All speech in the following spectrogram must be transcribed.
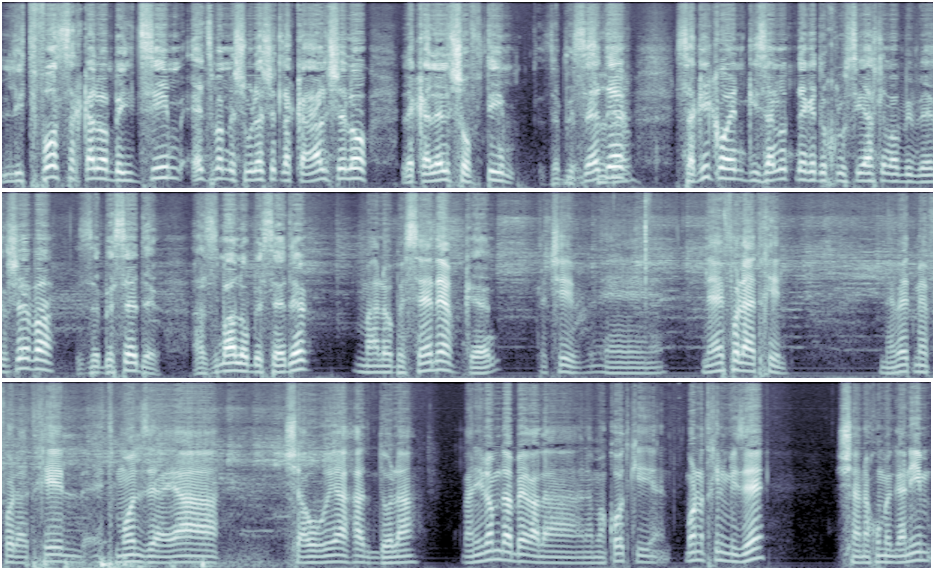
לתפוס שחקן בביצים, אצבע משולשת לקהל שלו, לקלל שופטים. זה בסדר. שגיא כהן, גזענות נגד אוכלוסייה שלמה בבאר שבע, זה בסדר. אז מה לא בסדר? מה לא בסדר? כן. תקשיב, אה, לאיפה להתחיל? באמת מאיפה להתחיל. אתמול זה היה שערורייה אחת גדולה, ואני לא מדבר על, המכות, כי בואו נתחיל מזה שאנחנו מגנים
